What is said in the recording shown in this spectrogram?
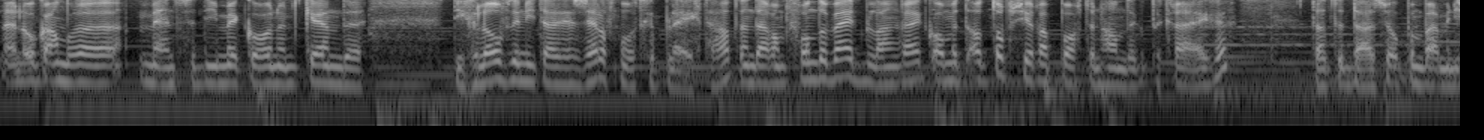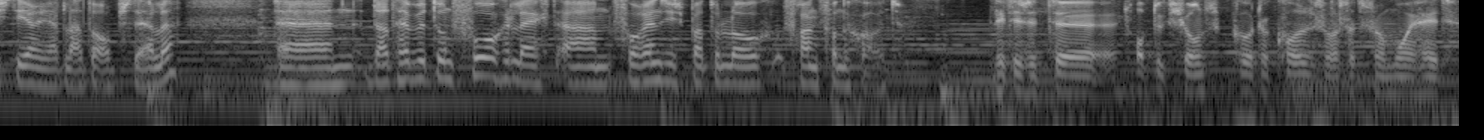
En ook andere mensen die McConen kenden, die geloofden niet dat hij zelfmoord gepleegd had. En daarom vonden wij het belangrijk om het autopsierapport in handen te krijgen. Dat het Duitse Openbaar Ministerie had laten opstellen. En dat hebben we toen voorgelegd aan forensisch patholoog Frank van der Goot. Dit is het uh, obductionsprotocol, zoals dat zo mooi heet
